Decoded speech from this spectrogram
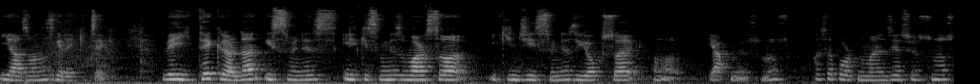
yazmanız gerekecek. Ve tekrardan isminiz, ilk isminiz varsa ikinci isminiz yoksa onu yapmıyorsunuz. Pasaport numaranızı yazıyorsunuz.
